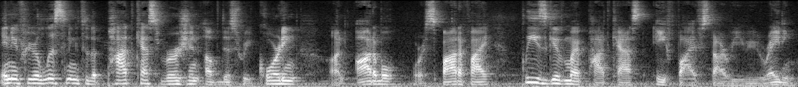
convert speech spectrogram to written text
And if you're listening to the podcast version of this recording on Audible or Spotify, please give my podcast a five star review rating.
